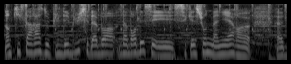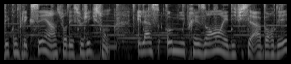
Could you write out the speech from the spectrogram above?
dans Kif Taras depuis le début, c'est d'abord d'aborder ces, ces questions de manière euh, euh, décomplexée, hein, sur des sujets qui sont hélas omniprésents et difficiles à aborder.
